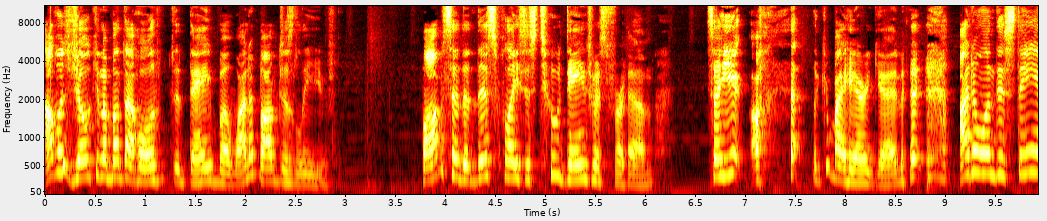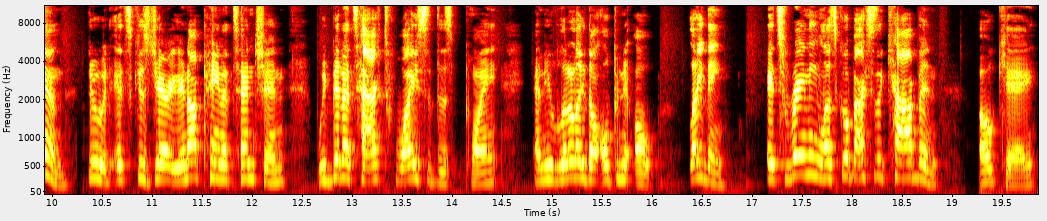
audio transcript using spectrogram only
I was joking about that whole thing, but why did Bob just leave? Bob said that this place is too dangerous for him. So he... look at my hair again. I don't understand. Dude, it's because, Jerry, you're not paying attention. We've been attacked twice at this point, and you literally don't open it. Oh, lightning. It's raining. Let's go back to the cabin. Okay.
